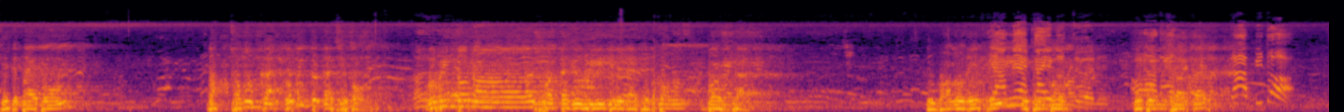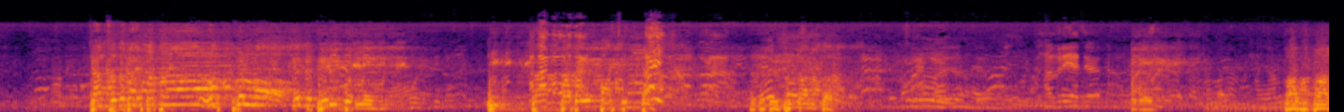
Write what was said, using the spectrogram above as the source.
যেতে পায় বল। বাহ, চমৎকার গোবিন্দ কাছে বল। গোবিন্দ না শটটাকে উড়িয়ে দিলেন বর্ষা। ভালো রেফারি আমি একাই করতে পারি। সরকার। চান্স হতে পারে পাতা লক করল কিন্তু দেরি করলেন ঠিক পাসিংটা এদিকে সুকান্ত Hubbar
